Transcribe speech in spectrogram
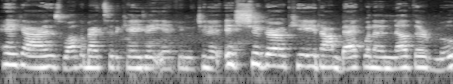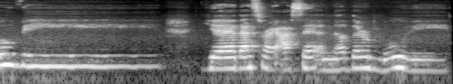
Hey guys, welcome back to the KJ Infinity channel. It's your girl Kid. I'm back with another movie. Yeah, that's right. I said another movie.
